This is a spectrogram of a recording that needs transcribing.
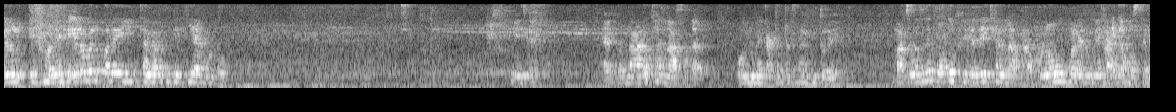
এলো মানে এলোমেলো করে এই খেলনাগুলো দিয়ে কি আর বলব? এই যে একদম আরও খেলনা আছে তার, ওই রুমে কার্টুন টার্টুনের ভিতরে। মাঝে মাঝে কত ফেলে দেয় খেলনা তারপরেও মানে রুমে জায়গা হচ্ছে না।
